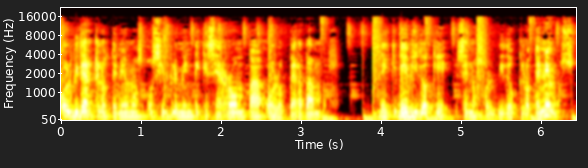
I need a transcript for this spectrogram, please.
olvidar que lo tenemos o simplemente que se rompa o lo perdamos debido a que se nos olvidó que lo tenemos.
